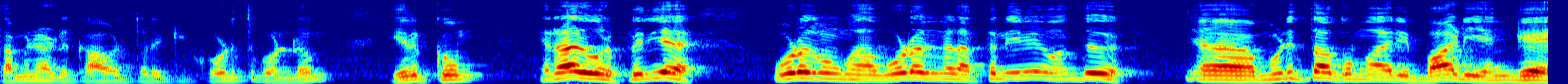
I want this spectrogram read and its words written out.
தமிழ்நாடு காவல்துறைக்கு கொடுத்து கொண்டும் இருக்கும். ஏதாவது ஒரு பெரிய ஊடகம் ஊடகங்கள் அத்தனையுமே வந்து முனிதா குமாரி பாடி எங்கே?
